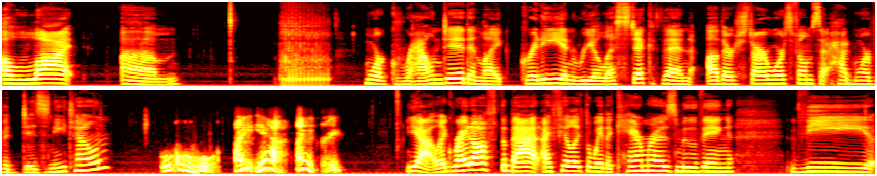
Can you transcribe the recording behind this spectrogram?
a lot um more grounded and like gritty and realistic than other Star Wars films that had more of a Disney tone. Ooh, I yeah, I agree. Yeah, like right off the bat, I feel like the way the camera is moving, the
